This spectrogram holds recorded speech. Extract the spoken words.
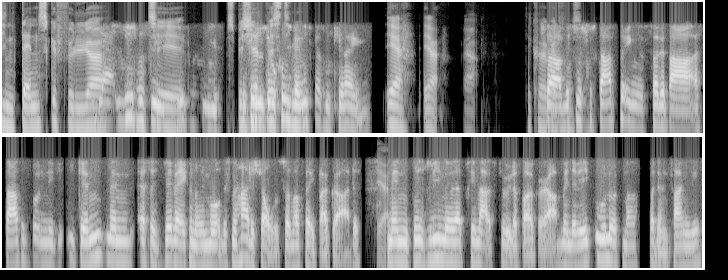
dine danske følgere. Ja, lige præcis. til- lige præcis. Specielt det er jo kun de... mennesker, som kender en. Ja, ja. Ja. Det Så hvis man skulle starte på engelsk, så er det bare at starte på bunden ig- igen. Men altså, det vil jeg ikke have noget imod. Hvis man har det sjovt, så hvorfor ikke bare gøre det? Ja. Men det er ikke lige noget, jeg primært føler for at gøre. Men jeg vil ikke udelukke mig på den tanke.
